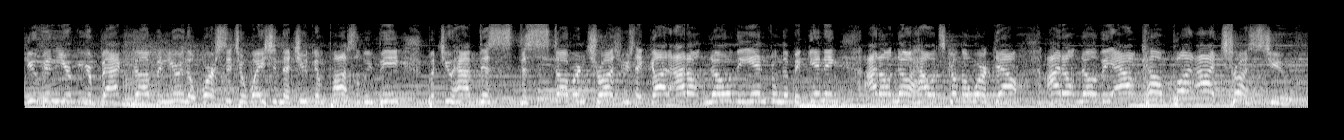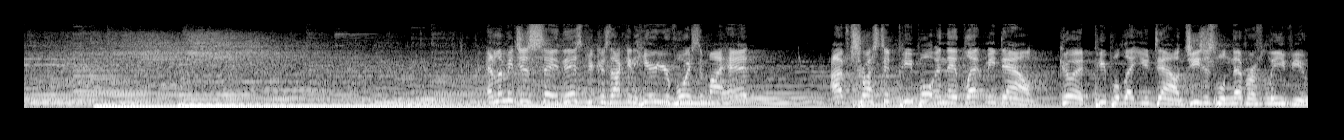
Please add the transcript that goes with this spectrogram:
You've been, you're, you're backed up and you're in the worst situation that you can possibly be, but you have this, this stubborn trust. You say, God, I don't know the end from the beginning. I don't know how it's going to work out. I don't know the outcome, but I trust you. And let me just say this because I can hear your voice in my head. I've trusted people and they've let me down. Good, people let you down. Jesus will never leave you,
